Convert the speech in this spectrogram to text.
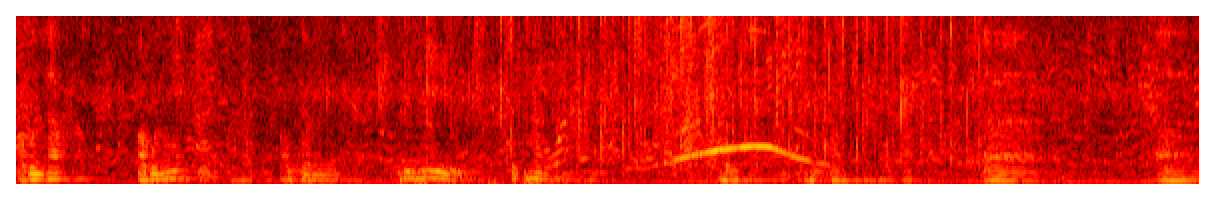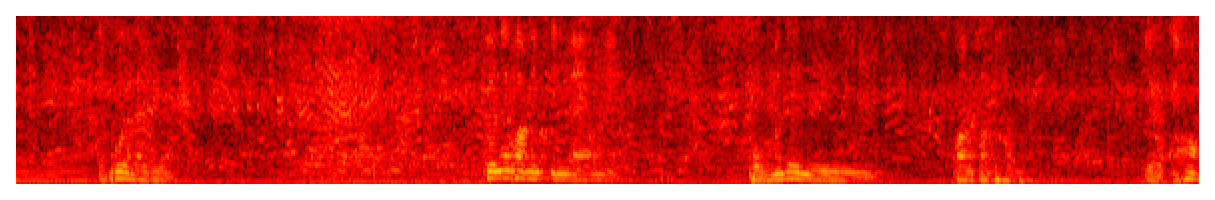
ขอบคุณครับ ขอบคุณที่ให้เกียรตินะครับ ขอบคุณพี่ๆทุกท่านขอบคุณครับขอบคุณครับขอบคุณครับเอ่อเอ่อจะพูดอะไรดีอะคือในความเป็นจริงแล้วเนี่ย ผมไม่ได้มีความสัมพันธ์ เกี่ยวข้อง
